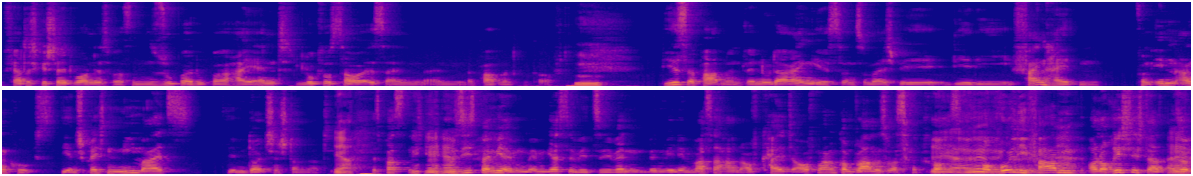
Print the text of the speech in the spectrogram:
fertiggestellt worden ist, was ein super duper High-End Luxus-Tower ist, ein, ein Apartment gekauft. Mhm. Dieses Apartment, wenn du da reingehst und zum Beispiel dir die Feinheiten von innen anguckst, die entsprechen niemals dem deutschen Standard. Ja. Das passt nicht. Ja. Du siehst bei mir im, im Gäste-WC, wenn, wenn wir den Wasserhahn auf kalt aufmachen, kommt warmes Wasser raus. Ja, ja, Obwohl die Farben auch noch richtig da sind. Also.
